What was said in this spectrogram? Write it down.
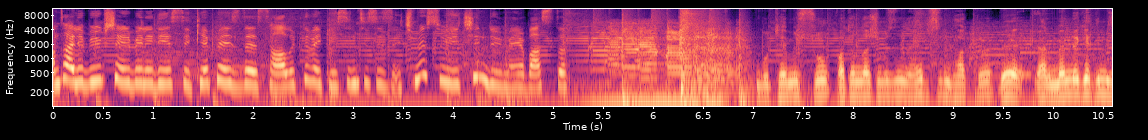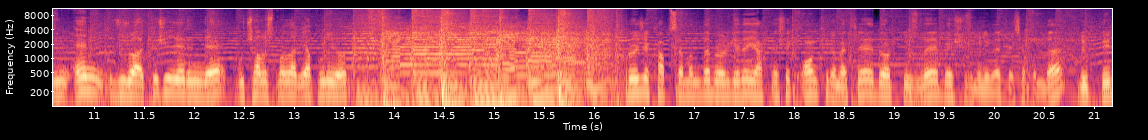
Antalya Büyükşehir Belediyesi Kepez'de sağlıklı ve kesintisiz içme suyu için düğmeye bastı. Bu temiz su vatandaşımızın hepsinin hakkı ve yani memleketimizin en ücra köşelerinde bu çalışmalar yapılıyor. Proje kapsamında bölgede yaklaşık 10 kilometre 400 ve 500 milimetre çapında düktül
